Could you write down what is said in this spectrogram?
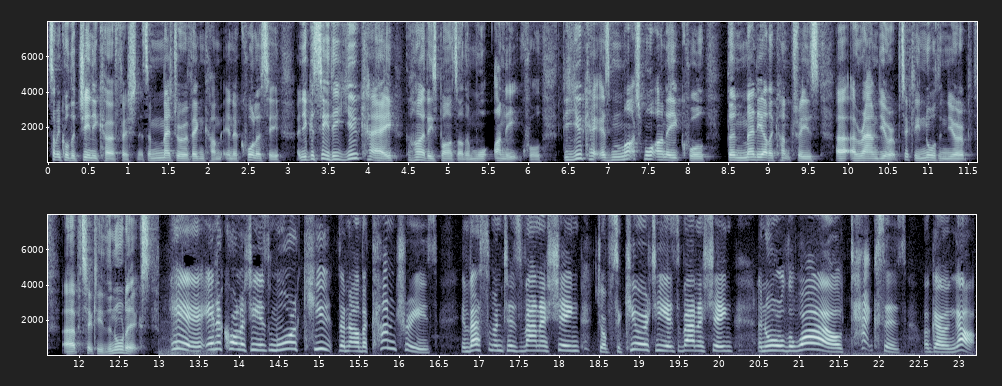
something called the Gini coefficient. It's a measure of income inequality. And you can see the UK, the higher these bars are, the more unequal. The UK is much more unequal than many other countries uh, around Europe, particularly Northern Europe, uh, particularly the Nordics. Here, inequality is more acute than other countries. Investment is vanishing, job security is vanishing, and all the while, taxes are going up.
